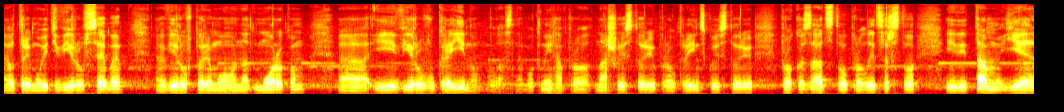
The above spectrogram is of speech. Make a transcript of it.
е, отримують віру в себе, е, віру в перемогу над мороком е, і віру в Україну. Власне, бо книга про нашу історію, про українську історію, про козацтво, про лицарство. І там є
